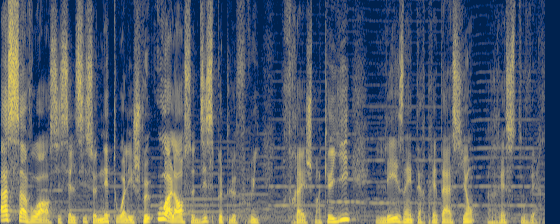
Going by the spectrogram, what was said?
À savoir si celle-ci se nettoie les cheveux ou alors se dispute le fruit fraîchement cueilli, les interprétations restent ouvertes.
